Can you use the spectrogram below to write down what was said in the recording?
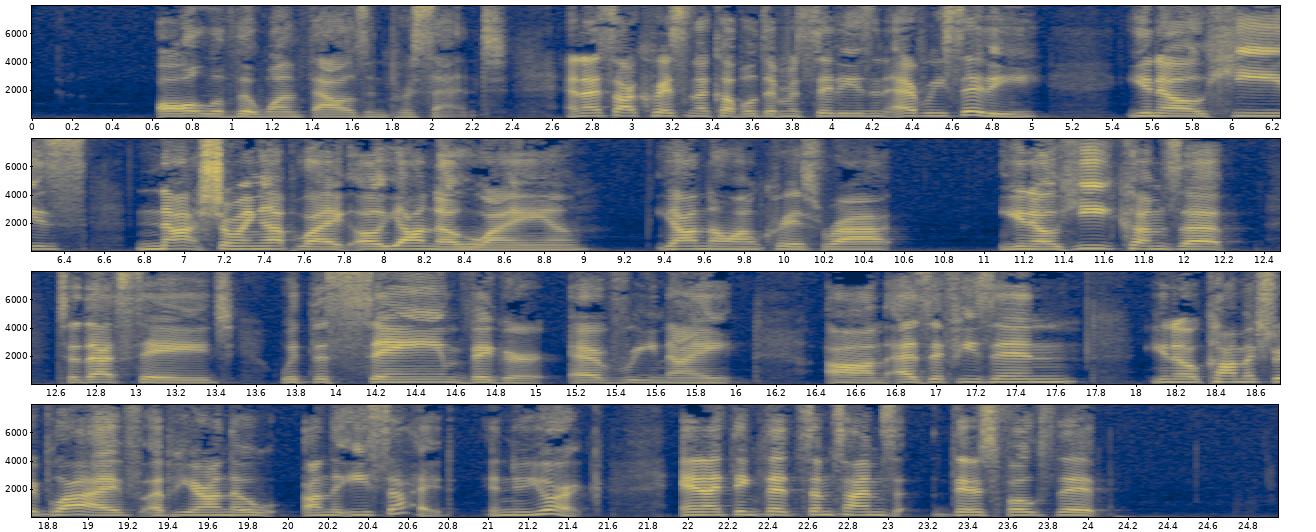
all of the 1000%. And I saw Chris in a couple different cities. In every city, you know, he's not showing up like, oh, y'all know who I am. Y'all know I'm Chris Rock. You know, he comes up to that stage with the same vigor every night, um, as if he's in, you know, Comic Strip Live up here on the on the East Side in New York. And I think that sometimes there's folks that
